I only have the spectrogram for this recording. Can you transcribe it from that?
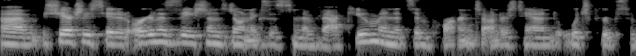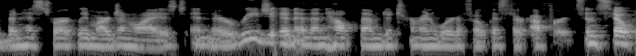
um, she actually stated organizations don't exist in a vacuum, and it's important to understand which groups have been historically marginalized in their region, and then help them determine where to focus their efforts. And so,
